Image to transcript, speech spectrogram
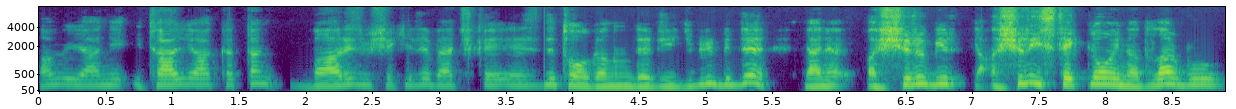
Abi yani İtalya hakikaten bariz bir şekilde Belçika'yı ezdi Tolga'nın dediği gibi. Bir de yani aşırı bir aşırı istekli oynadılar. Bu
